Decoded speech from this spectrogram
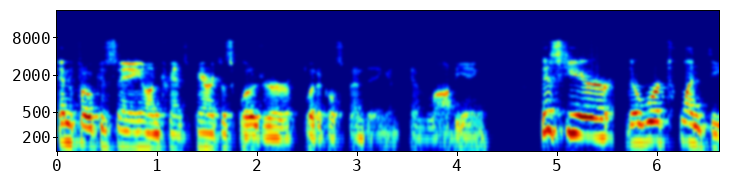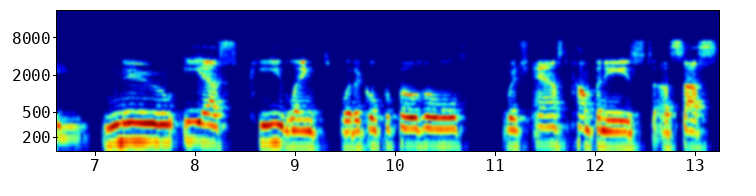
and focusing on transparent disclosure of political spending and, and lobbying. This year, there were 20 new ESG linked political proposals, which asked companies to assess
